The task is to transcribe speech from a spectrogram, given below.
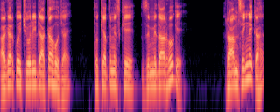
अगर कोई चोरी डाका हो जाए तो क्या तुम इसके जिम्मेदार होगे? राम सिंह ने कहा,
